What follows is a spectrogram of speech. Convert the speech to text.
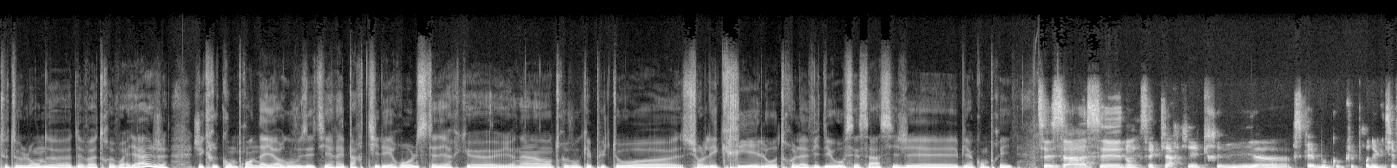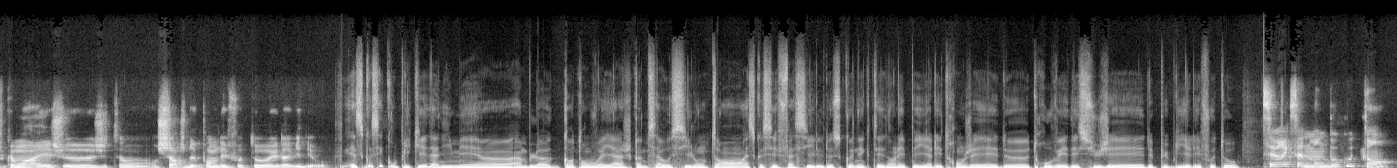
tout au long de, votre voyage. J'ai cru comprendre d'ailleurs que vous étiez répartis les rôles, c'est-à-dire qu'il y en a l'un d'entre vous qui est plutôt euh, sur l'écrit et l'autre la vidéo, c'est ça, si j'ai bien compris? C'est ça, c'est donc c'est Claire qui écrit euh, parce qu'elle est beaucoup plus productive que moi et j'étais en charge de prendre les photos et la vidéo. Est-ce que c'est compliqué d'animer euh, un blog quand on voyage comme ça aussi longtemps? Est-ce que c'est facile de se connecter dans les pays à l'étranger de trouver des sujets, de publier les photos C'est vrai que ça demande beaucoup de temps,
